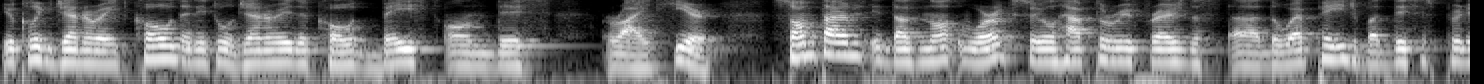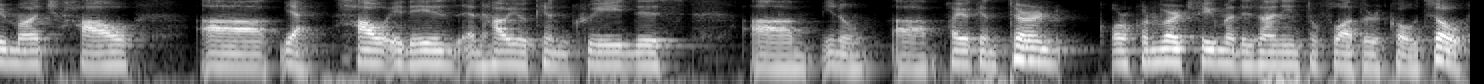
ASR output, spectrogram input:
you click generate code and it will generate the code based on this right here. Sometimes it does not work, so you'll have to refresh this, uh, the web page, but this is pretty much how, uh, yeah, how it is and how you can create this, um, you know, uh, how you can turn or convert Figma design into Flutter code. So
